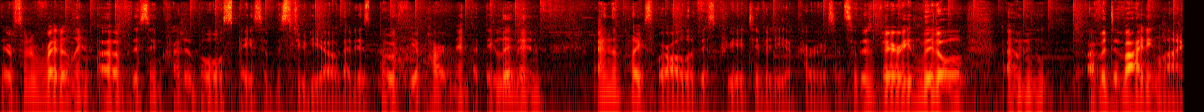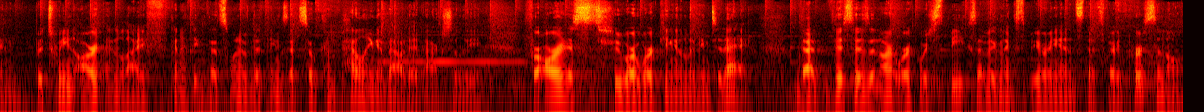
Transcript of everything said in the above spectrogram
they're sort of redolent of this incredible space of the studio that is both the apartment that they live in and the place where all of this creativity occurs. And so there's very little um, of a dividing line between art and life. And I think that's one of the things that's so compelling about it, actually, for artists who are working and living today that this is an artwork which speaks of an experience that's very personal,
